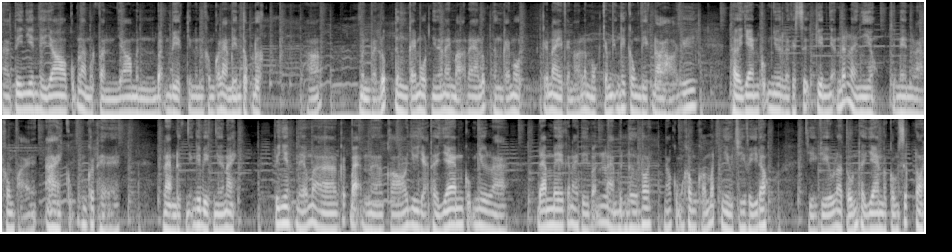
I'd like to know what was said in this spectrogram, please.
À, tuy nhiên thì do cũng là một phần do mình bận việc cho nên không có làm liên tục được. Đó mình phải lúc từng cái một như thế này mở ra lúc từng cái một. Cái này phải nói là một trong những cái công việc đòi hỏi cái thời gian cũng như là cái sự kiên nhẫn rất là nhiều. Cho nên là không phải ai cũng có thể làm được những cái việc như thế này. Tuy nhiên, nếu mà các bạn à, có dư giả thời gian cũng như là đam mê cái này thì vẫn làm bình thường thôi. Nó cũng không có mất nhiều chi phí đâu. Chỉ kiểu là tốn thời gian và công sức thôi.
